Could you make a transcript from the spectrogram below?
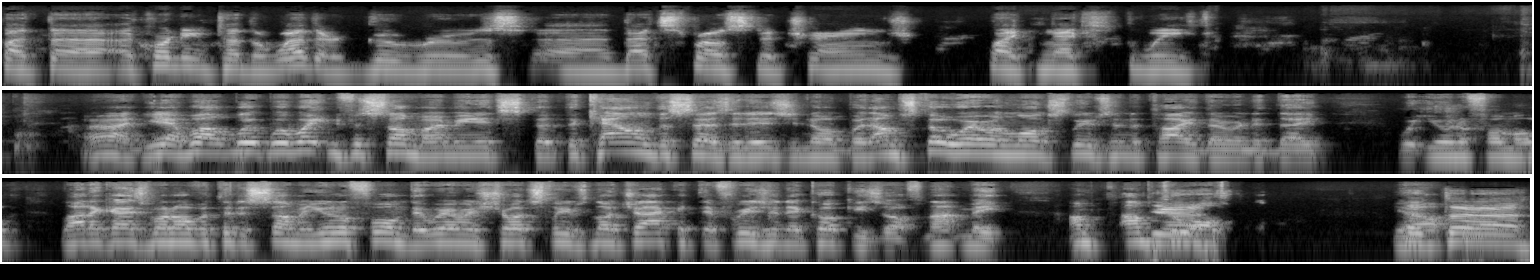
But uh, according to the weather gurus, uh, that's supposed to change like next week. All right. Yeah. Well, we're, we're waiting for summer. I mean, it's the, the calendar says it is, you know, but I'm still wearing long sleeves and a tie during the day with uniform. A lot of guys went over to the summer uniform. They're wearing short sleeves, no jacket. They're freezing their cookies off. Not me. I'm I'm too old. You know. It, uh,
